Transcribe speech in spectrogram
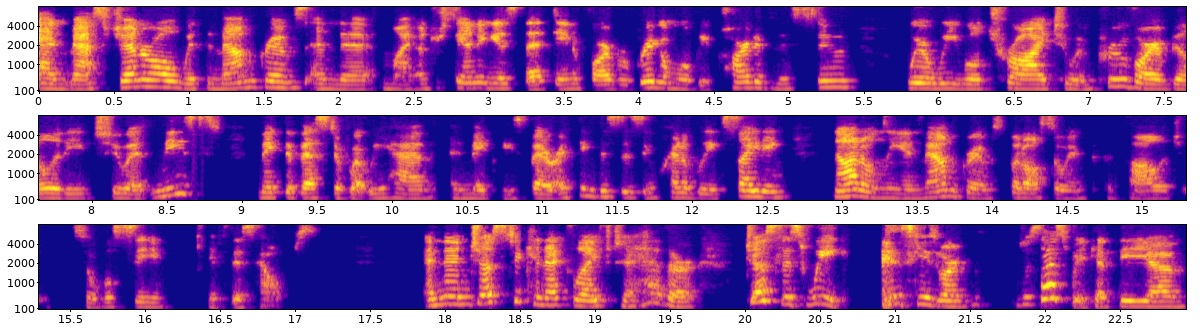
and Mass General with the mammograms. And the, my understanding is that Dana-Farber Brigham will be part of this soon, where we will try to improve our ability to at least make the best of what we have and make these better. I think this is incredibly exciting, not only in mammograms, but also in pathology. So we'll see if this helps. And then just to connect life to Heather, just this week, excuse me, just last week at the um,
